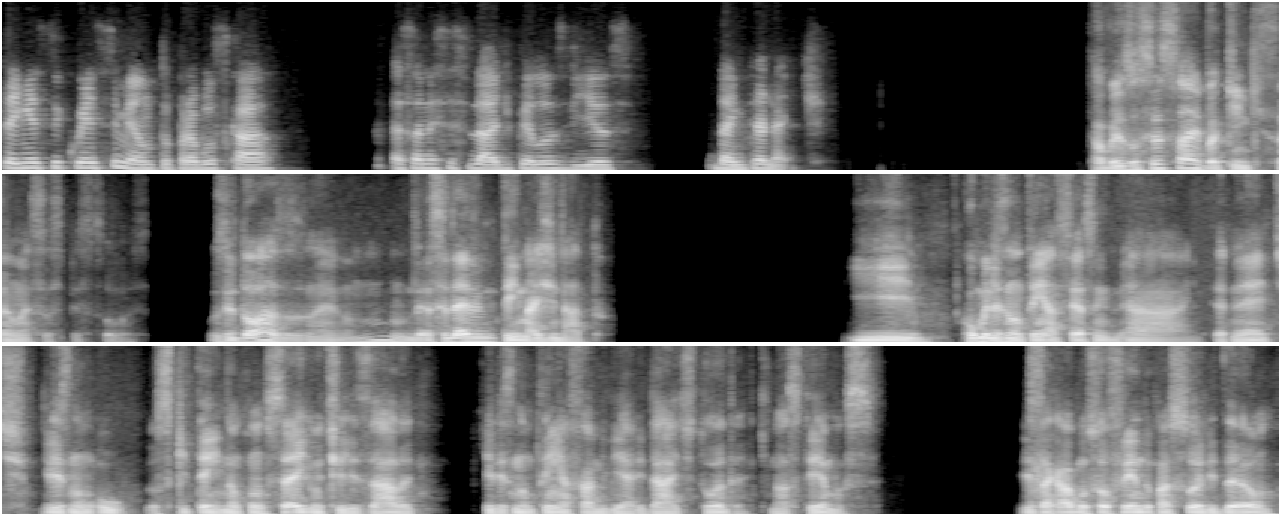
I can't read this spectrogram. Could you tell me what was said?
tem esse conhecimento para buscar essa necessidade pelas vias da internet. Talvez você saiba quem que são essas pessoas. Os idosos, né? Você deve ter imaginado. E como eles não têm acesso à internet, eles não, ou os que têm não conseguem utilizá-la, eles não têm a familiaridade toda que nós temos, eles acabam sofrendo com a solidão,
